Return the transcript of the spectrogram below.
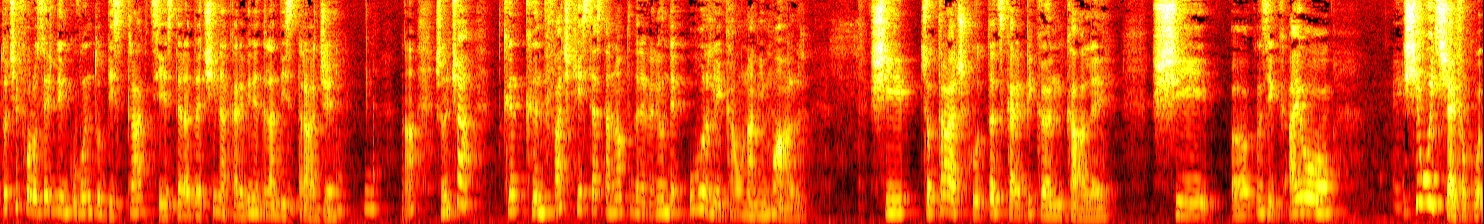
tot ce folosești din cuvântul distracție este rădăcina care vine de la distrage. Da. Da? Și atunci, când, când faci chestia asta în noapte de Revelion de urli ca un animal și ți-o tragi cu tăți care pică în cale și, uh, cum zic, ai o... Și uiți ce ai făcut.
